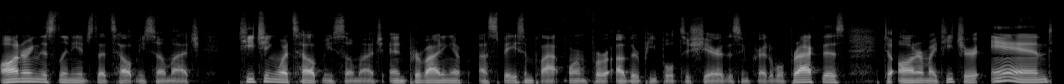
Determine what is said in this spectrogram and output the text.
honoring this lineage that's helped me so much teaching what's helped me so much and providing a, a, space and platform for other people to share this incredible practice, to honor my teacher, and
